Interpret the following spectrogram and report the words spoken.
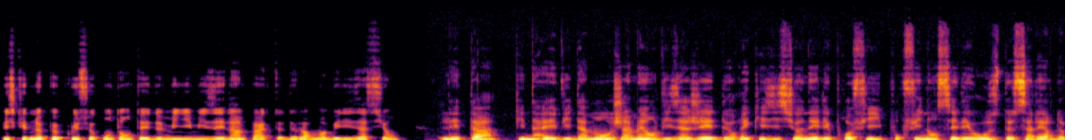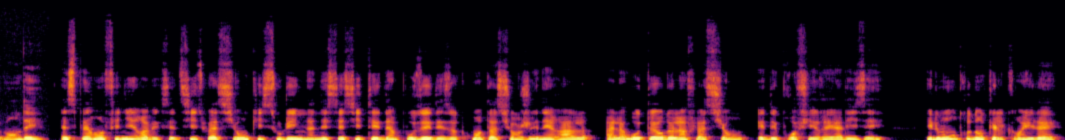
puisqu'il ne peut plus se contenter de minimiser l'impact de leur mobilisation. L'État, qui n'a évidemment jamais envisagé de réquisitionner les profits pour financer les hausses de salaires demandées, espère en finir avec cette situation qui souligne la nécessité d'imposer des augmentations générales à la hauteur de l'inflation et des profits réalisés. Il montre dans quel camp il est,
